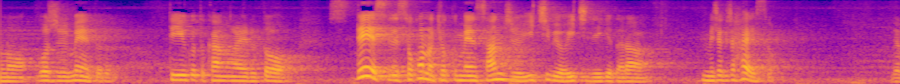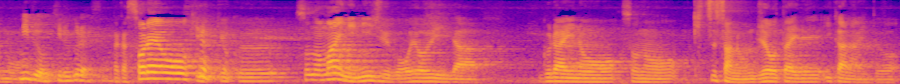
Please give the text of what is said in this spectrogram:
の 50m っていうことを考えるとレースでそこの局面31秒1でいけたらめちゃくちゃ速いですよ。でも2秒切るぐらいですねだからそれを結局その前に25泳いだぐらいのそのきつさの状態でいかないと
